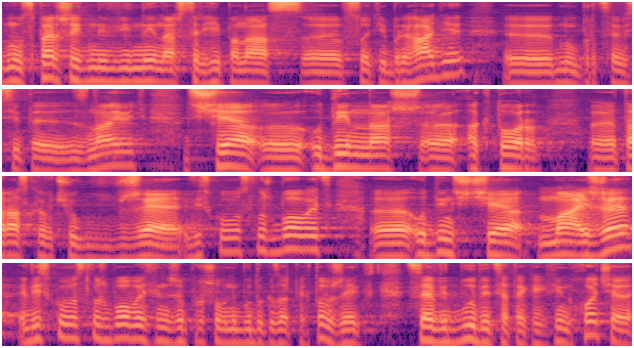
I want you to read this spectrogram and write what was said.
ну, з перших днів війни наш Сергій Панас в сотій бригаді. Ну, про це всі те знають. Ще один наш актор. Е, Тарас Кравчук вже військовослужбовець, е, один ще майже військовослужбовець. Він вже пройшов, не буду казати хто. Вже як це відбудеться, так як він хоче,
